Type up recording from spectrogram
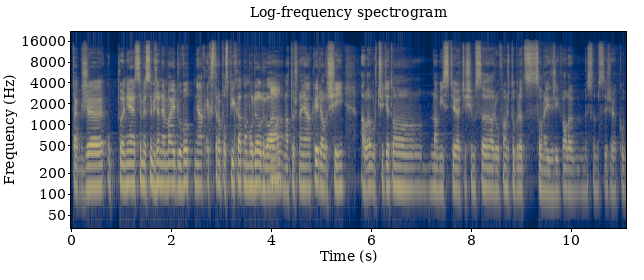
takže úplně si myslím, že nemají důvod nějak extra pospíchat na Model 2, hmm. na tož na nějaký další, ale určitě to na místě a těším se a doufám, že to bude co nejdřív, ale myslím si, že jako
